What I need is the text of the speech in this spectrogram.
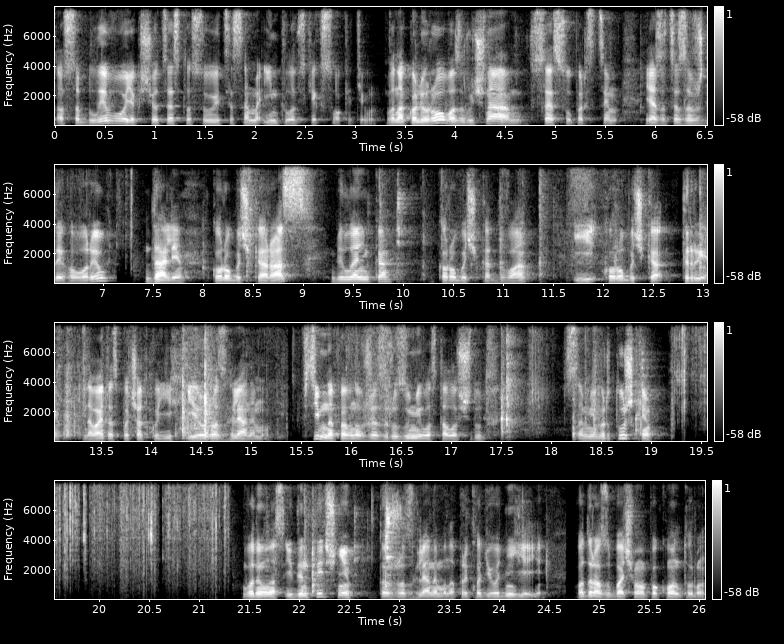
Особливо, якщо це стосується саме інтеловських сокетів. Вона кольорова, зручна, все супер з цим. Я за це завжди говорив. Далі коробочка раз біленька, коробочка 2 і коробочка 3. Давайте спочатку їх і розглянемо. Всім, напевно, вже зрозуміло стало, що тут самі вертушки. Вони у нас ідентичні, тож розглянемо на прикладі однієї. Одразу бачимо по контуру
